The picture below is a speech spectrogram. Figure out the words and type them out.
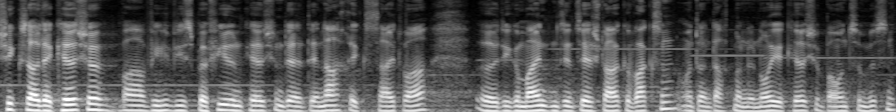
Schicksal der Kirche war, wie, wie es bei vielen Kirchen der, der Nachkriegszeit war. Äh, die Gemeinden sind sehr stark gewachsen und dann dachte man, eine neue Kirche bauen zu müssen.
